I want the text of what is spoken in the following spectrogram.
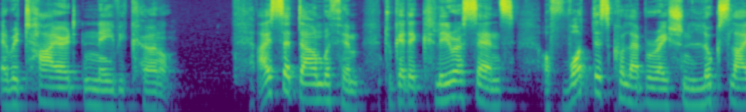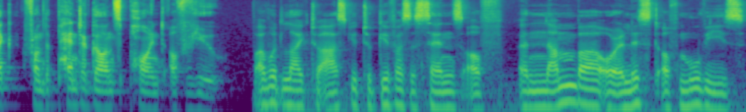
a retired Navy colonel. I sat down with him to get a clearer sense of what this collaboration looks like from the Pentagon's point of view. I would like to ask you to give us a sense of a number or a list of movies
